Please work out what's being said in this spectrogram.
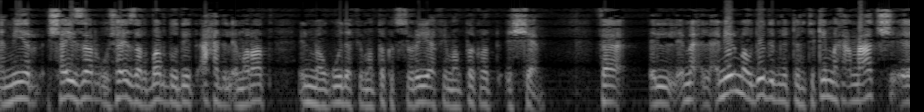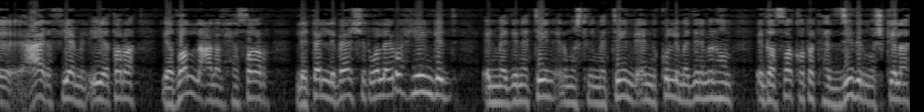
أمير شيزر وشيزر برضو ديت أحد الإمارات الموجودة في منطقة سوريا في منطقة الشام. فالأمير مودود ابن تنتكين ما عادش عارف يعمل إيه يا ترى يظل على الحصار لتل باشر ولا يروح ينجد المدينتين المسلمتين لأن كل مدينة منهم إذا سقطت هتزيد المشكلة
